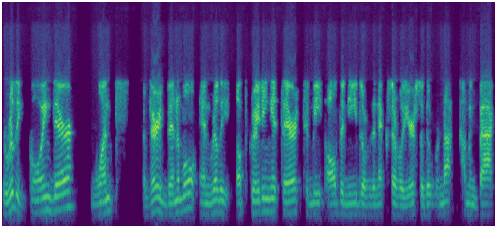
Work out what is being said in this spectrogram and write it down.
we're really going there once very minimal and really upgrading it there to meet all the needs over the next several years so that we're not coming back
